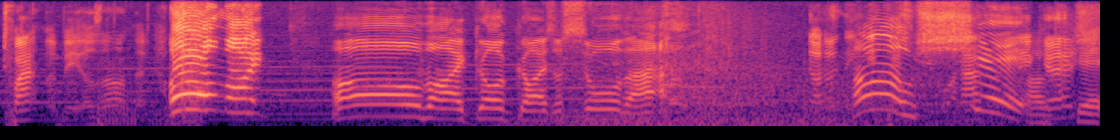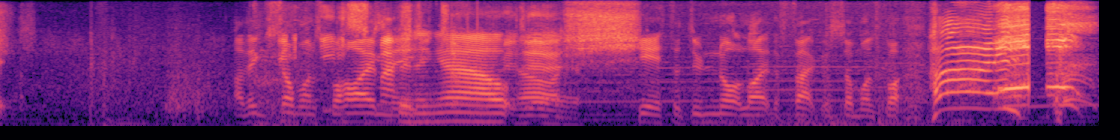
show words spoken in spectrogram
twatmobiles, aren't they? Oh my! Oh my god, guys, I saw that. I don't think Oh, this happened, shit! Oh shit! I think someone's He behind smashed me. Spinning each out. other Oh midair. shit, I do not like the fact that someone's behind. Hey! Oh!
